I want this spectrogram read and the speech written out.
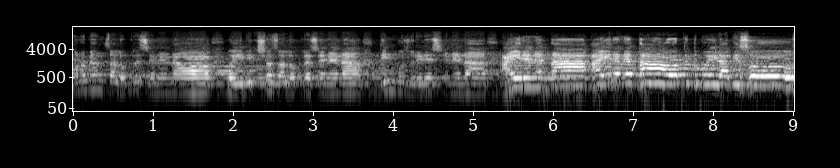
কোনো ব্যান চালকরে চেনে না, ওই রিক্সা চালকরে চেনে না, দিন মজুরিরে চেনে না। আইরে নেতা আইরে নেতা, অতীত বই লাগিছোস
